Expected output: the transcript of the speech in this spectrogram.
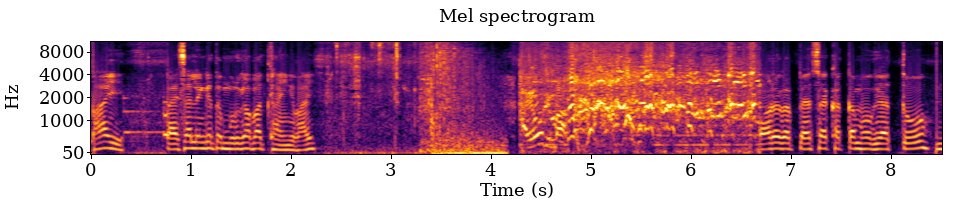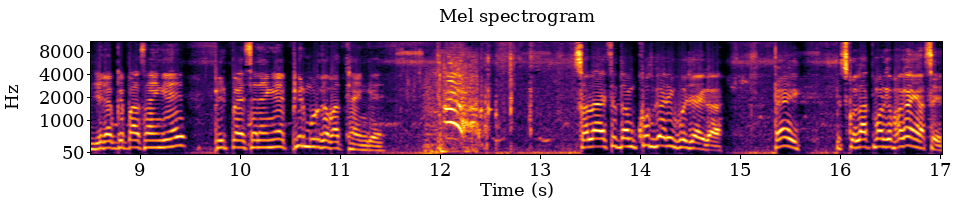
भाई पैसा लेंगे तो मुर्गा भात खाएँगे भाई। और अगर पैसा खत्म हो गया तो जीरब के पास आएँगे फिर पैसा लेंगे फिर मुर्गा भात खाएँगे। साला ऐसे तो हम खुद गरीब हो जाएगा। हे इसको लात मार के भगा यहाँ से।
